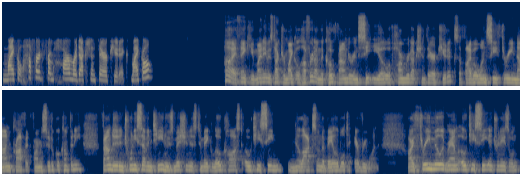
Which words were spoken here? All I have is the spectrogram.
Michael Hufford from Harm Reduction Therapeutics. Michael? Hi, thank you. My name is Dr. Michael Hufford. I'm the co-founder and CEO of Harm Reduction Therapeutics, a 501c3 nonprofit pharmaceutical company founded in 2017 whose mission is to make low-cost OTC naloxone available to everyone. Our three milligram OTC intranasal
